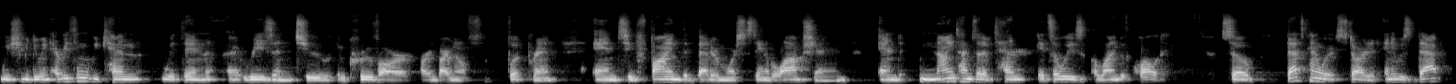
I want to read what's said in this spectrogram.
we should be doing everything that we can within uh, reason to improve our, our environmental f- footprint and to find the better, more sustainable option. And nine times out of 10, it's always aligned with quality. So that's kind of where it started. And it was that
